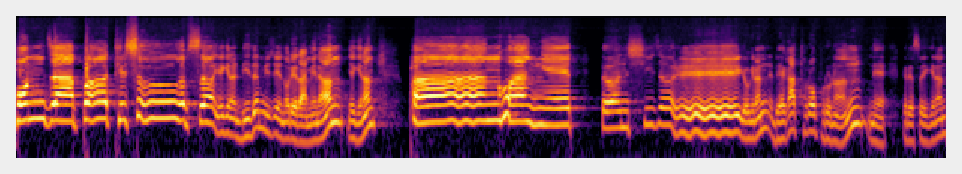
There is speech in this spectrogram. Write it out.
혼자 버틸 수 없어. 여기는 리듬 뮤즈의 노래라면은 여기는 방황했 던 시절 여기는 레가토로 부르는 네 그래서 여기는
